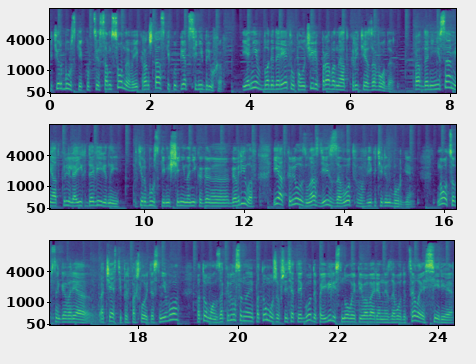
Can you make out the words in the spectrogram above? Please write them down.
петербургские купцы Самсоновы и кронштадтский купец Синебрюхов. И они благодаря этому получили право на открытие завода. Правда, они не сами открыли, а их доверенный петербургский мещанин Ника Гаврилов и открыл у нас здесь завод в Екатеринбурге. Ну вот, собственно говоря, отчасти пошло это с него, потом он закрылся, потом уже в 60-е годы появились новые пивоваренные заводы, целая серия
